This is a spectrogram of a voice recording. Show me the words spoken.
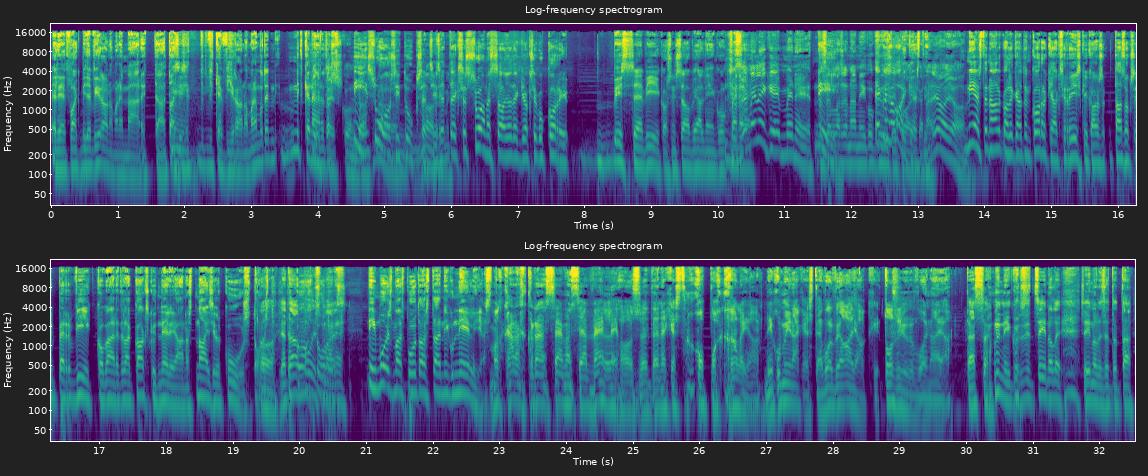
Eli että vaikka miten viranomainen määrittää, tai siis et mikä viranomainen, mutta mitkä nämä nyt on? Niin, suositukset. No, siis, normit. että eikö se Suomessa on jotenkin, joku kori bissee viikossa, niin se on vielä niin kuin menee. Se melkein menee, että niin. sellaisena niin kuin Eikö se oikeasti? Joo, joo. Miesten alkoholikäytön korkeaksi riskitasoksi per viikko määritellään 24 annosta, naisilla 16. Oh, ja tää on kohtuullinen- Niin, muismaissa puhutaan sitä niin kuin neljästä. Mutta katsokko nää semmoisia vellihousuja, että ne kestä koppa kaljaa. Niin kuin minä kestän voi vielä ajaakin. Tosi hyvin voin ajaa. Tässä oli niin kuin sit, siinä oli, siinä oli se tota,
